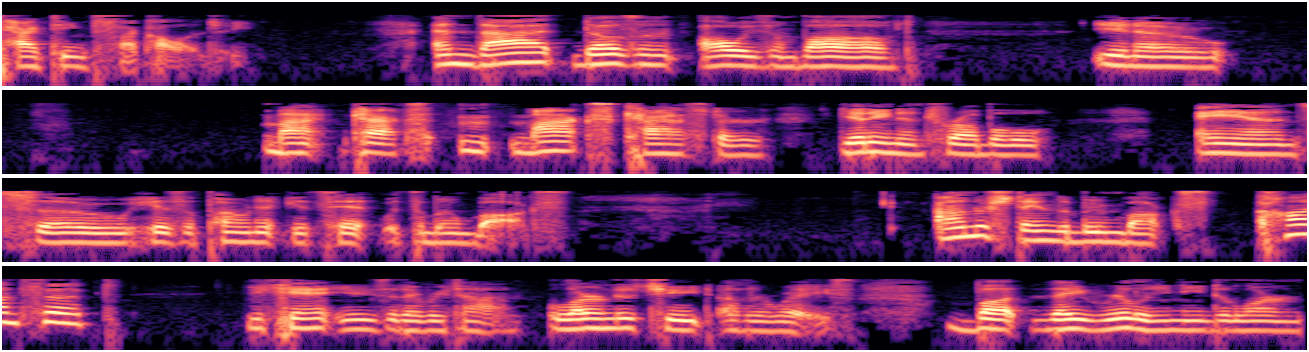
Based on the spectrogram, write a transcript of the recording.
tag team psychology. And that doesn't always involve, you know, Max, Max Caster getting in trouble and so his opponent gets hit with the boombox. I understand the boombox concept you can't use it every time. Learn to cheat other ways. But they really need to learn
